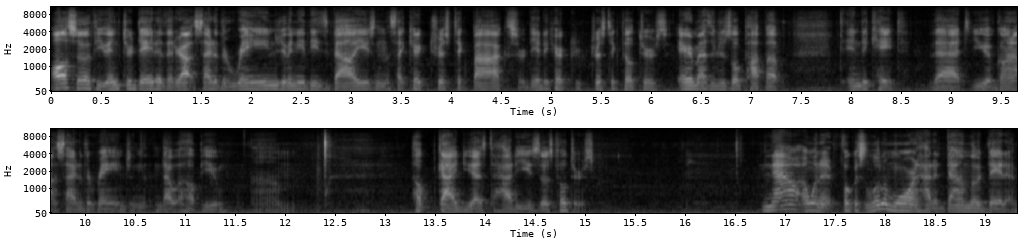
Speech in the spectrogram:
Also, if you enter data that are outside of the range of any of these values in the site characteristic box or data characteristic filters, error messages will pop up to indicate that you have gone outside of the range, and, and that will help you um, help guide you as to how to use those filters. Now I want to focus a little more on how to download data.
